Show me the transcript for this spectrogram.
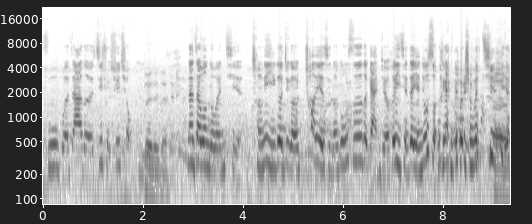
服务国家的基础需求。对对对，那再问个问题，成立一个这个创业型的公司的感觉和以前在研究所的感觉有什么区别？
